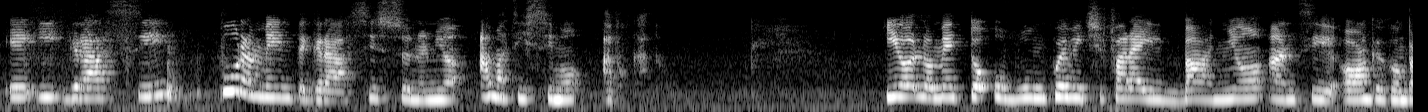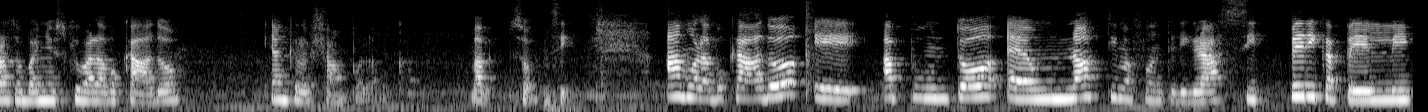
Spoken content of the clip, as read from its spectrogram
e i grassi puramente grassi sono il mio amatissimo avocado. Io lo metto ovunque, mi ci farei il bagno anzi ho anche comprato bagno schiuma all'avocado e anche lo shampoo all'avocado. Vabbè, insomma, sì. Amo l'avocado e appunto è un'ottima fonte di grassi per i capelli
